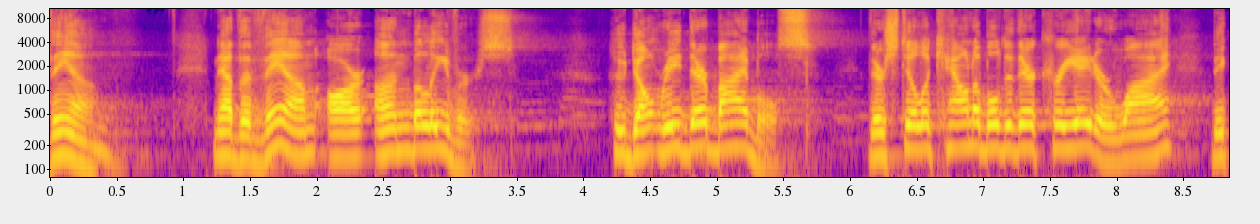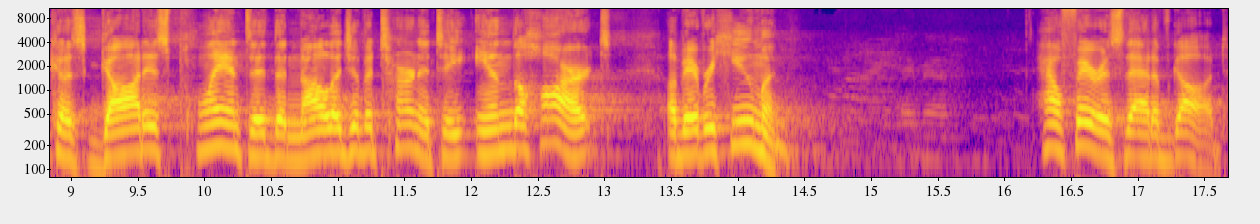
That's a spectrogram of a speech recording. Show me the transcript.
them. Now, the them are unbelievers who don't read their Bibles. They're still accountable to their Creator. Why? Because God has planted the knowledge of eternity in the heart of every human. How fair is that of God?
